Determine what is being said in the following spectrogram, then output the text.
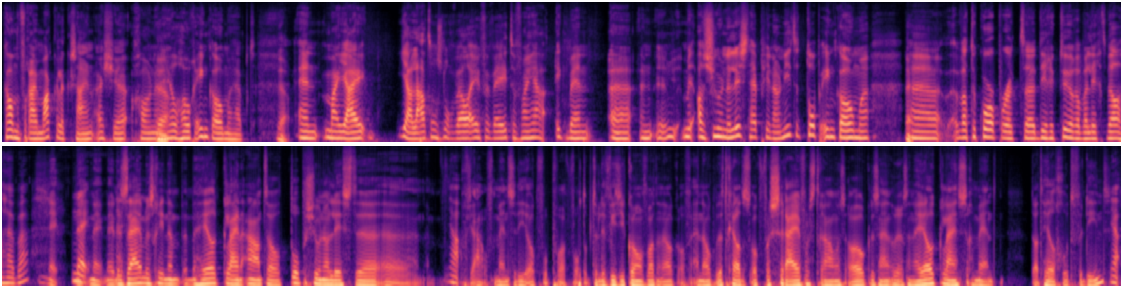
kan vrij makkelijk zijn als je gewoon een ja. heel hoog inkomen hebt. Ja. En, maar jij, ja, laat ons nog wel even weten van ja, ik ben uh, een, een, als journalist heb je nou niet het topinkomen nee. uh, wat de corporate uh, directeuren wellicht wel hebben. Nee, nee, nee, nee. er zijn misschien een, een, heel klein aantal topjournalisten. Ja. Of, ja, of mensen die ook voor, bijvoorbeeld op televisie komen of wat dan ook. Of, en ook dat geldt dus ook voor schrijvers trouwens ook. Er, zijn, er is een heel klein segment dat heel goed verdient. Ja.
